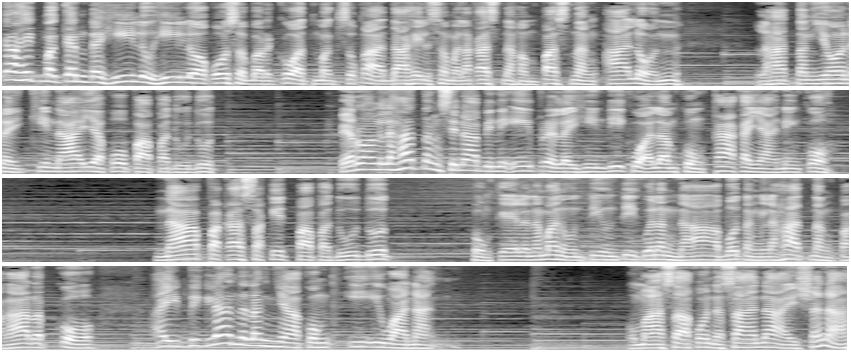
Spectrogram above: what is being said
Kahit magkanda hilo-hilo ako sa barko at magsuka dahil sa malakas na hampas ng alon, lahat ng yon ay kinaya ko papadudot. Pero ang lahat ng sinabi ni April ay hindi ko alam kung kakayanin ko. Napakasakit papadudot Kung kailan naman unti-unti ko nang naaabot ang lahat ng pangarap ko ay bigla na lang niya akong iiwanan. Umasa ako na sana ay siya na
